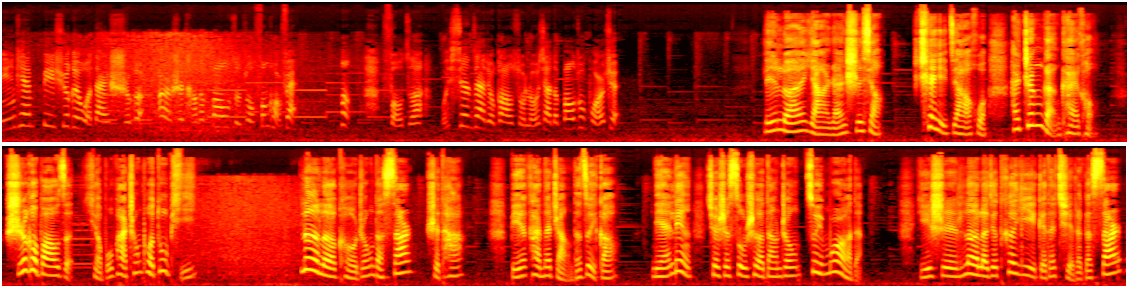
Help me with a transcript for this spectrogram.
明天必须给我带十个二食堂的包子做封口费，哼！否则我现在就告诉楼下的包租婆去。”林鸾哑然失笑，这家伙还真敢开口，十个包子也不怕撑破肚皮。乐乐口中的三儿是他，别看他长得最高，年龄却是宿舍当中最末的，于是乐乐就特意给他取了个三儿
